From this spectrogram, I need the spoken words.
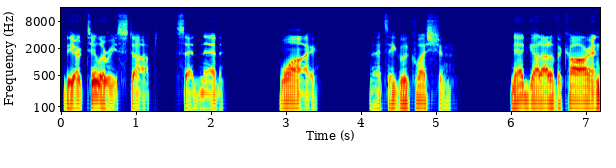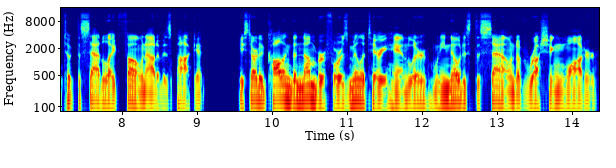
The artillery stopped, said Ned. Why? That's a good question. Ned got out of the car and took the satellite phone out of his pocket. He started calling the number for his military handler when he noticed the sound of rushing water.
